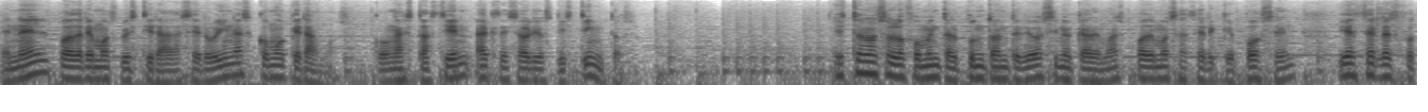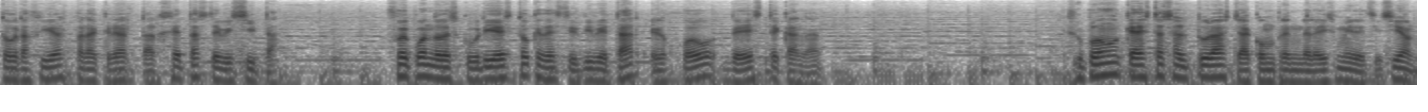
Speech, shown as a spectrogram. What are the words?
En él podremos vestir a las heroínas como queramos, con hasta 100 accesorios distintos. Esto no solo fomenta el punto anterior, sino que además podemos hacer que posen y hacerles fotografías para crear tarjetas de visita. Fue cuando descubrí esto que decidí vetar el juego de este canal. Supongo que a estas alturas ya comprenderéis mi decisión.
